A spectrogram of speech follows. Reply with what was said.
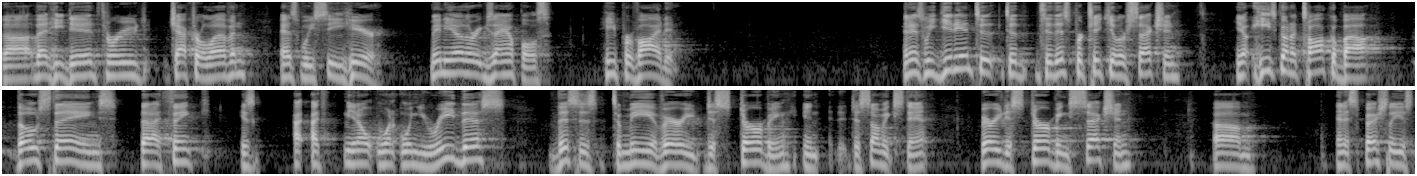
uh, that he did through chapter 11, as we see here. Many other examples he provided. And as we get into to, to this particular section, you know, he's going to talk about those things that I think is, I, I, you know, when, when you read this, this is to me a very disturbing, in, to some extent, very disturbing section. Um, and especially as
